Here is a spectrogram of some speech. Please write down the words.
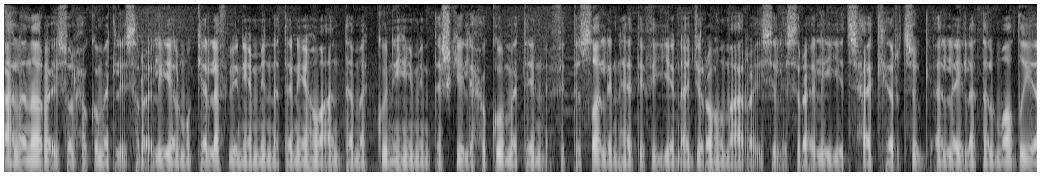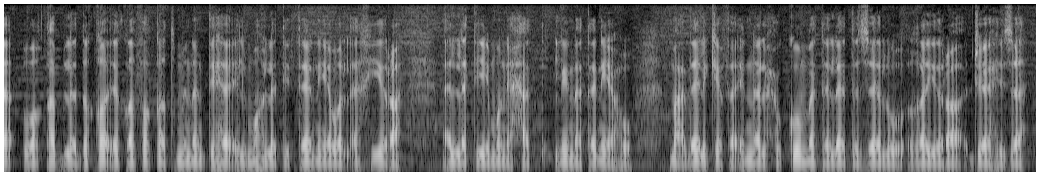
أعلن رئيس الحكومة الإسرائيلية المكلف بنيامين نتنياهو عن تمكنه من تشكيل حكومة في اتصال هاتفي أجره مع الرئيس الإسرائيلي يتسحاك هرتسوغ الليلة الماضية وقبل دقائق فقط من انتهاء المهلة الثانية والأخيرة التي منحت لنتنياهو. مع ذلك فإن الحكومة لا تزال غير جاهزة.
